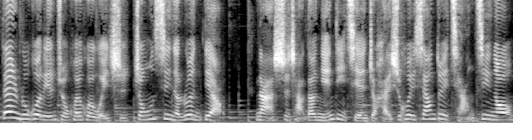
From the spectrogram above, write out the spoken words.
但如果联准会会维持中性的论调，那市场到年底前就还是会相对强劲哦，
